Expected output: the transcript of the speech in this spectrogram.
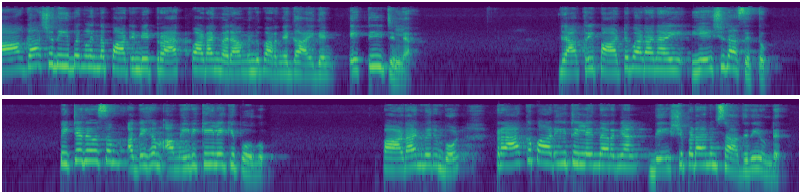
ആകാശദീപങ്ങൾ എന്ന പാട്ടിന്റെ ട്രാക്ക് പാടാൻ വരാമെന്ന് പറഞ്ഞ ഗായകൻ എത്തിയിട്ടില്ല. രാത്രി പാട്ട് പാടാനായി യേശുദാസ് എത്തും. പിറ്റേ ദിവസം അദ്ദേഹം അമേരിക്കയിലേക്ക് പോകും. പാടാൻ വരുമ്പോൾ ട്രാക്ക് പാടിയിട്ടില്ല പാടിയിട്ടില്ലെന്നറിഞ്ഞാൽ ദേഷ്യപ്പെടാനും സാധ്യതയുണ്ട്.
